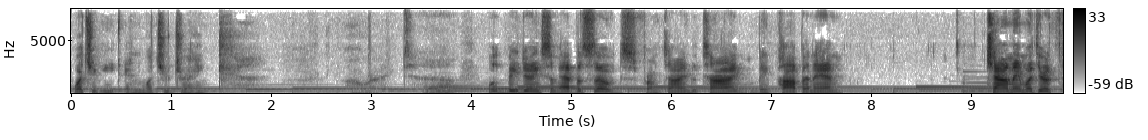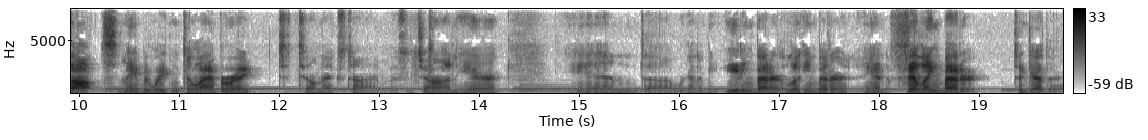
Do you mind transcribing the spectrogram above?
what you eat and what you drink. All right. Uh, We'll be doing some episodes from time to time, be popping in. Chime in with your thoughts. Maybe we can collaborate. Till next time, this is John here, and uh, we're going to be eating better, looking better, and feeling better together.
